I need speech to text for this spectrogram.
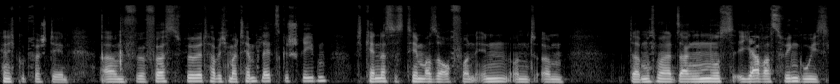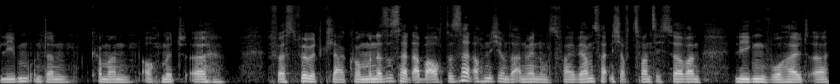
kann ich gut verstehen. Ähm, für First Spirit habe ich mal Templates geschrieben. Ich kenne das System also auch von innen und ähm, da muss man halt sagen, man muss Java Swing GUIs lieben und dann kann man auch mit äh, First Spirit klarkommen. Und das ist halt aber auch, das ist halt auch nicht unser Anwendungsfall. Wir haben es halt nicht auf 20 Servern liegen, wo halt äh,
